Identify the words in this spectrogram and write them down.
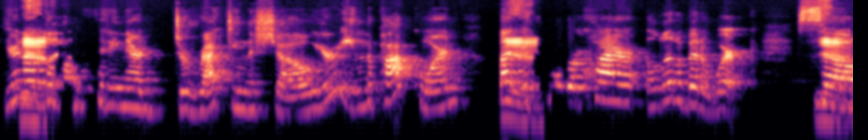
you're not yeah. the one sitting there directing the show you're eating the popcorn but yeah. it will require a little bit of work. So yeah.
